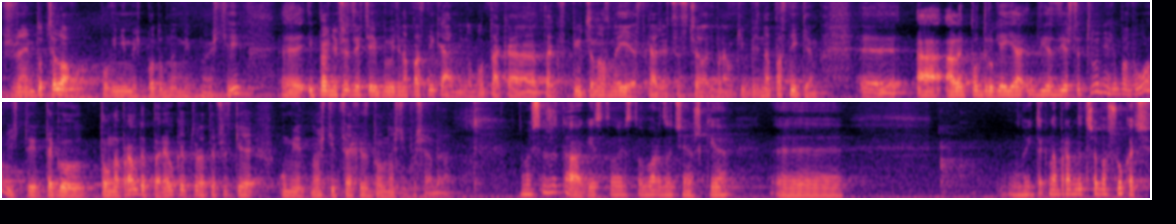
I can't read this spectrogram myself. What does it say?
przynajmniej docelowo, powinni mieć podobne umiejętności yy, i pewnie wszyscy chcieliby być napastnikami, no bo taka, tak w piłce nożnej jest, każdy chce strzelać bramki, być napastnikiem, yy, a, ale po drugie jest jeszcze trudniej chyba wyłowić ty, tego, tą naprawdę perełkę, która te wszystkie umiejętności, cechy, zdolności posiada. No myślę, że tak, jest to, jest to bardzo ciężkie. Yy, no i tak naprawdę trzeba szukać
